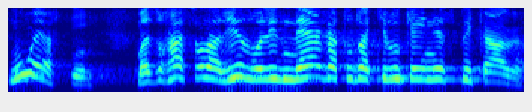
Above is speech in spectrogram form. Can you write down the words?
Não é assim. Mas o racionalismo, ele nega tudo aquilo que é inexplicável.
